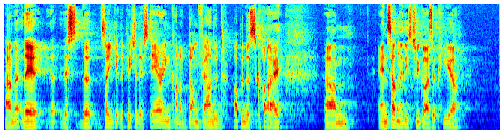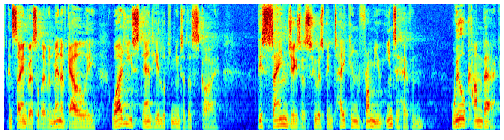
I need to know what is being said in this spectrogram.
Um, they're, they're, they're, so you get the picture, they're staring kind of dumbfounded up in the sky. Um, and suddenly these two guys appear and say in verse 11, Men of Galilee, why do you stand here looking into the sky? This same Jesus who has been taken from you into heaven will come back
